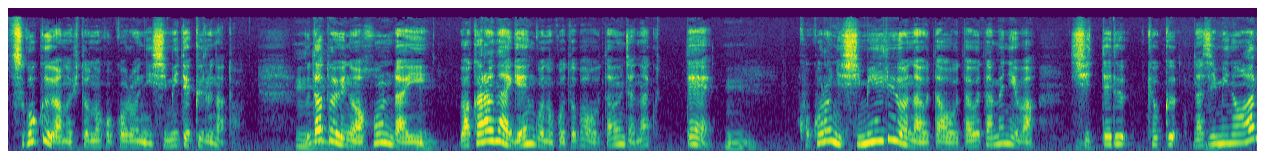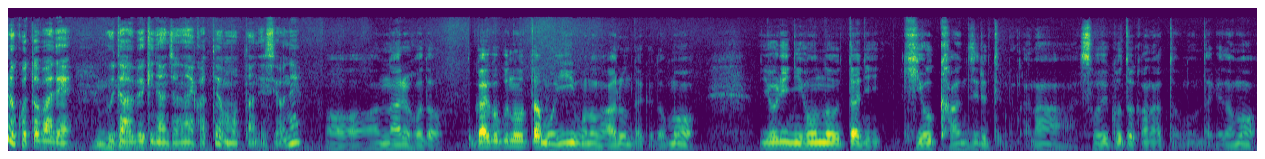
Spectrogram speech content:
すごくあの人の心に染みてくるなと、うん、歌というのは本来わ、からない言語の言葉を歌うんじゃなく、うん、心に染み入るような歌を歌うためには知ってる曲馴染みのある言葉で歌うべきなんじゃないかって思ったんですよね。うん、あなるほど。外国の歌もいいものがあるんだけどもより日本の歌に気を感じるというのかな。そういうことかなと思うんだけども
